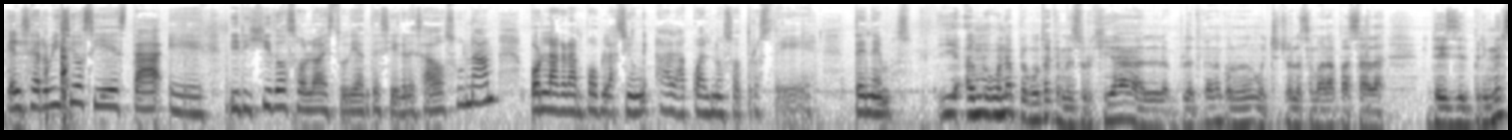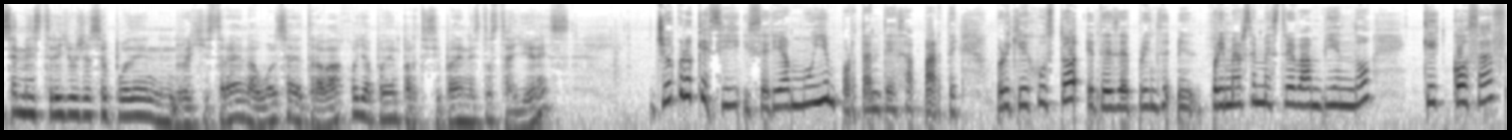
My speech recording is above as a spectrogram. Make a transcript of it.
El servicio sí está eh, dirigido solo a estudiantes y egresados UNAM por la gran población a la cual nosotros eh, tenemos. Y una pregunta que me surgía platicando con unos muchachos la semana pasada. ¿Desde el primer semestre ellos ya se pueden registrar en la bolsa de trabajo? ¿Ya pueden participar en estos talleres? Yo creo que sí, y sería muy importante esa parte, porque justo eh, desde el primer semestre van viendo qué cosas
